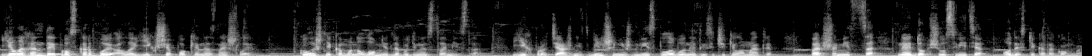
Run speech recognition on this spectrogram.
Є легенди і про скарби, але їх ще поки не знайшли. Колишні каменоломні для будівництва міста. Їх протяжність більше ніж 2,5 тисячі кілометрів. Перше місце найдовше у світі одеські катакомби.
